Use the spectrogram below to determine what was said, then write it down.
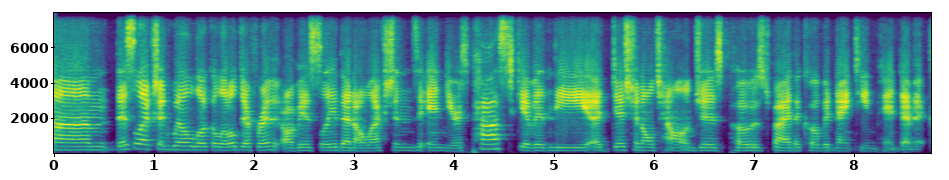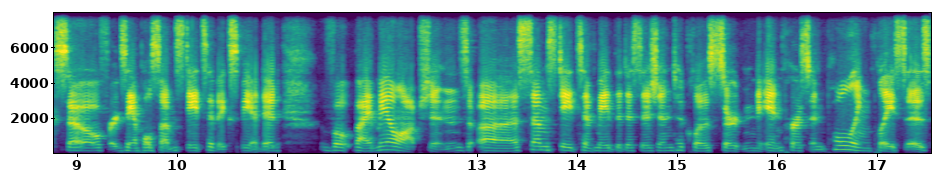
Um, this election will look a little different, obviously, than elections in years past, given the additional challenges posed by the COVID 19 pandemic. So, for example, some states have expanded vote by mail options. Uh, some states have made the decision to close certain in person polling places.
